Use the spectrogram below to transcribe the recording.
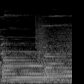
Música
